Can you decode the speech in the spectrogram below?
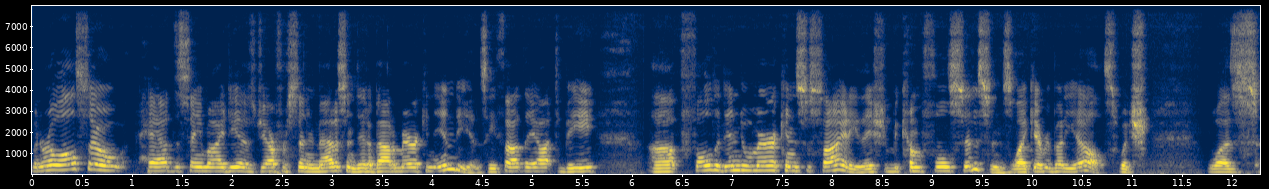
Monroe also had the same idea as Jefferson and Madison did about American Indians. He thought they ought to be uh, folded into American society. They should become full citizens like everybody else, which was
